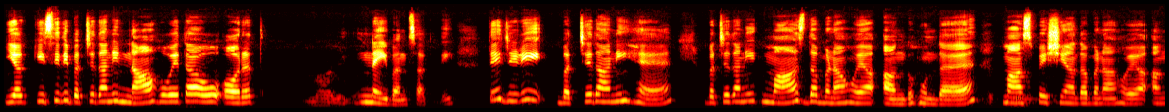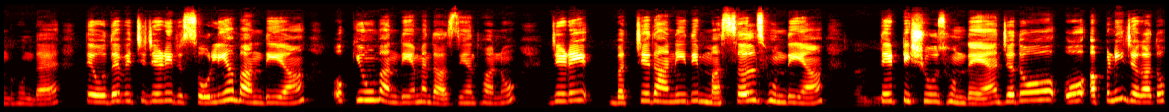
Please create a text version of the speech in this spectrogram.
ਜਾਂ ਕਿਸੇ ਦੀ ਬੱਚੇਦਾਨੀ ਨਾ ਹੋਵੇ ਤਾਂ ਉਹ ਔਰਤ ਮਾਂ ਨਹੀਂ ਨਹੀਂ ਬਣ ਸਕਦੀ। ਤੇ ਜਿਹੜੀ ਬੱਚੇਦਾਨੀ ਹੈ ਬੱਚੇਦਾਨੀ ਇੱਕ ਮਾਸ ਦਾ ਬਣਾ ਹੋਇਆ ਅੰਗ ਹੁੰਦਾ ਹੈ ਮਾਸਪੇਸ਼ੀਆਂ ਦਾ ਬਣਾ ਹੋਇਆ ਅੰਗ ਹੁੰਦਾ ਹੈ ਤੇ ਉਹਦੇ ਵਿੱਚ ਜਿਹੜੀ ਰਸੋਲੀਆਂ ਬਣਦੀ ਆ ਉਹ ਕਿਉਂ ਬਣਦੀ ਆ ਮੈਂ ਦੱਸਦੀ ਆ ਤੁਹਾਨੂੰ। ਜਿਹੜੇ ਬੱਚੇਦਾਨੀ ਦੀ ਮਸਲਸ ਹੁੰਦੀਆਂ ਤੇ ਟਿਸ਼ੂਜ਼ ਹੁੰਦੇ ਆ ਜਦੋਂ ਉਹ ਆਪਣੀ ਜਗ੍ਹਾ ਤੋਂ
